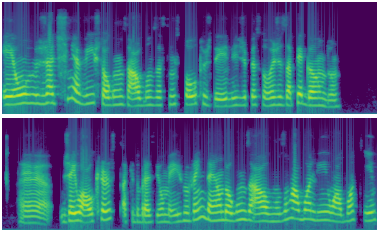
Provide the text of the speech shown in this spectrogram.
Eu já tinha visto alguns álbuns assim soltos deles de pessoas desapegando. É, Jaywalkers, aqui do Brasil mesmo, vendendo alguns álbuns, um álbum ali, um álbum aqui.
